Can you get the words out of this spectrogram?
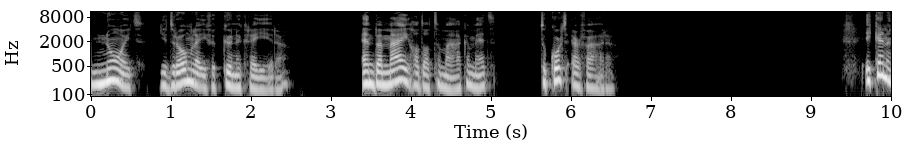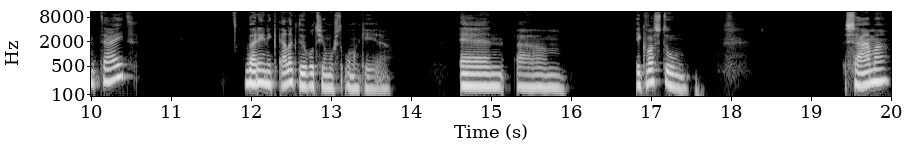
nooit je droomleven kunnen creëren. En bij mij had dat te maken met tekort ervaren. Ik ken een tijd waarin ik elk dubbeltje moest omkeren. En um, ik was toen samen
